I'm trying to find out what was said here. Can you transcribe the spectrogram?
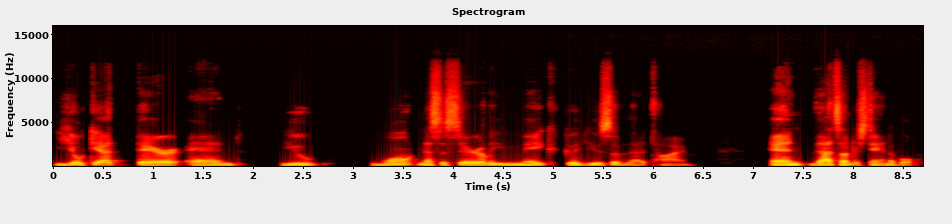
you'll get there and you won't necessarily make good use of that time. And that's understandable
